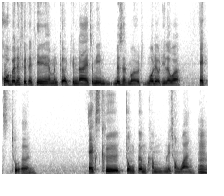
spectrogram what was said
co-benefit ในที่นี้เนี่ยมันเกิดขึ้นได้จะมี business model ที่เรียกว่า X to earn X คือจงเติมคำในช่องว่างอืม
